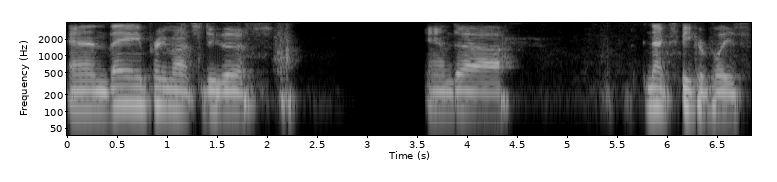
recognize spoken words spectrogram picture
and they pretty much do this. And uh, next speaker, please.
